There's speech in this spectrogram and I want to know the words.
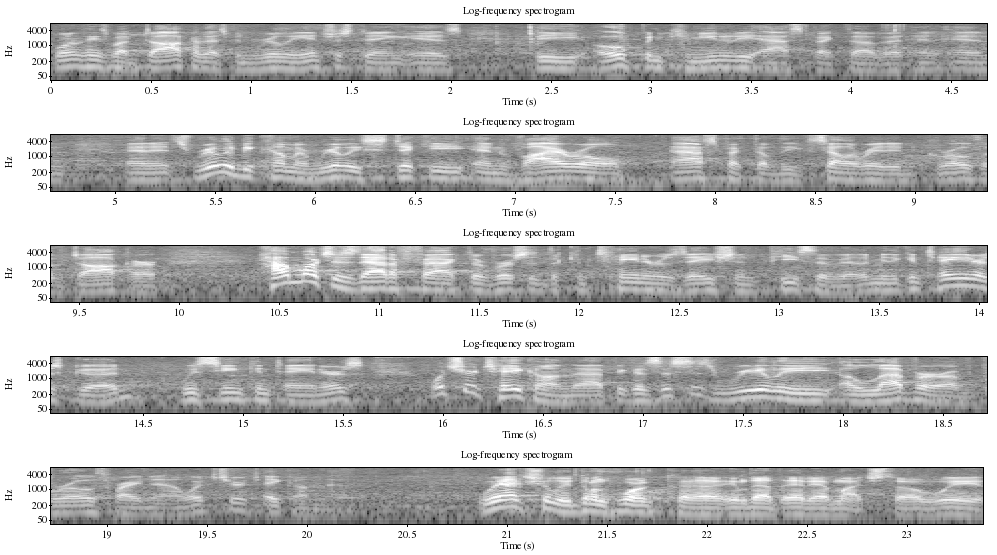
one of the things about Docker that's been really interesting is the open community aspect of it, and, and, and it's really become a really sticky and viral aspect of the accelerated growth of Docker. How much is that a factor versus the containerization piece of it? I mean, the container's good, we've seen containers. What's your take on that? Because this is really a lever of growth right now. What's your take on that? We actually don't work uh, in that area much, so we,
